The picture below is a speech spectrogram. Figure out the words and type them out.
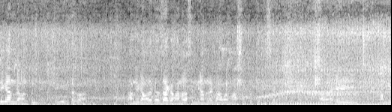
লেগে আমি এমন করলে, এই কথা আপনি আমাদের কাছে জায়গা ফানা আছেন আমরা আমার মাস সম্পত্তি খাইছেন আমরা এই আমি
